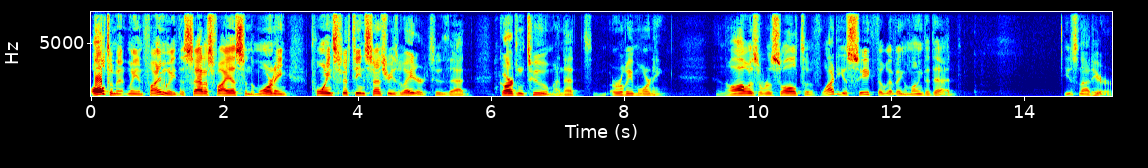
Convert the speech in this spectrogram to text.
ultimately and finally to satisfy us in the morning points 15 centuries later to that garden tomb on that early morning. And all as a result of why do you seek the living among the dead? He's not here,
